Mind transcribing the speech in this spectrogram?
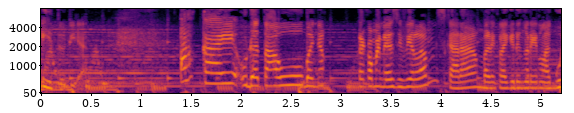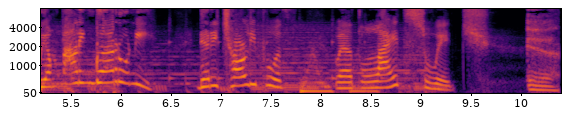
Itu dia. Oke, okay, udah tahu banyak rekomendasi film. Sekarang balik lagi dengerin lagu yang paling baru nih dari Charlie Puth, with Light Switch. Yeah.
